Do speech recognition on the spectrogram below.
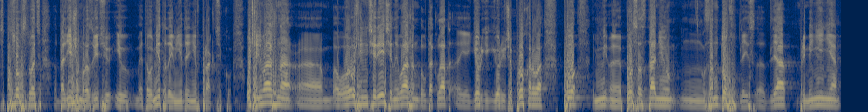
способствовать дальнейшему развитию и этого метода и внедрению в практику. Очень важно, э, очень интересен и важен был доклад Георгия Георгиевича Прохорова по, по созданию зондов для, для применения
